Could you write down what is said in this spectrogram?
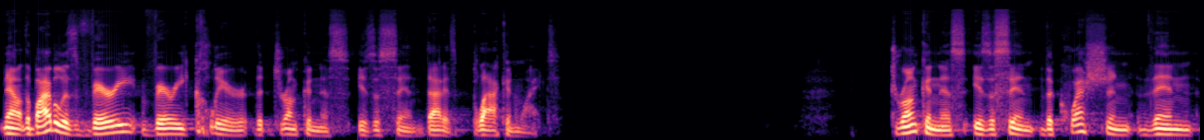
Now, the Bible is very, very clear that drunkenness is a sin. That is black and white. Drunkenness is a sin. The question then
